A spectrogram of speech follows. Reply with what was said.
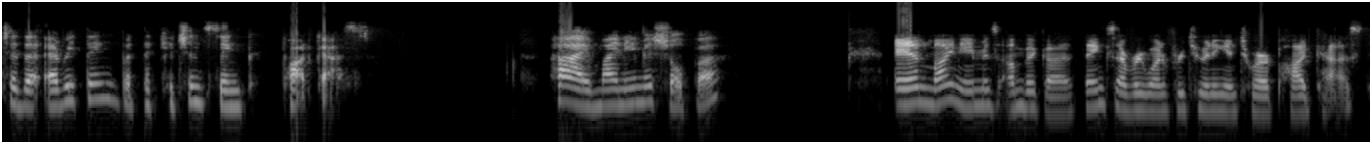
to the Everything But the Kitchen Sink podcast. Hi, my name is Shilpa. And my name is Ambika. Thanks everyone for tuning into our podcast.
